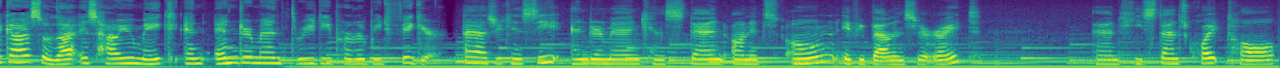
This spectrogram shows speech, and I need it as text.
Alright guys, so that is how you make an Enderman 3D Perler bead figure. As you can see, Enderman can stand on its own if you balance it right. And he stands quite tall,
